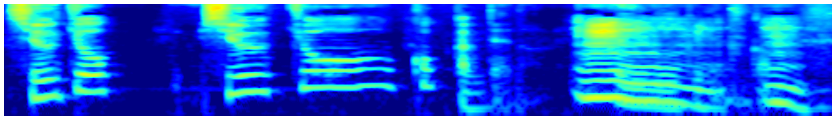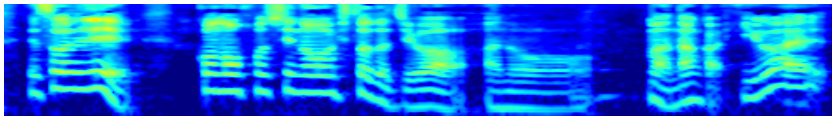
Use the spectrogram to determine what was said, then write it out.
宗教、宗教国家みたいな。うん。に行くやんか。うん。で、それで、この星の人たちは、あの、まあなんか、いわゆる、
